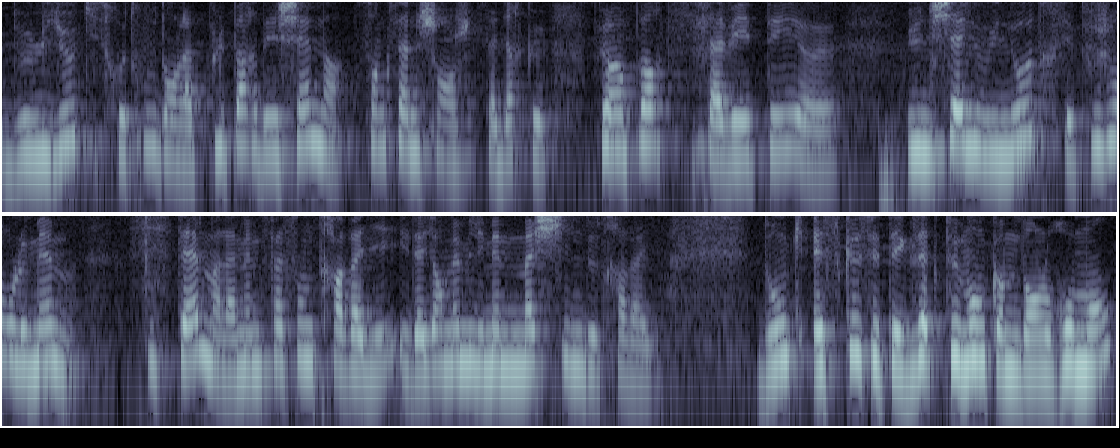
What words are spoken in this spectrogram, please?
lieu qui se retrouve dans la plupart des chaînes sans que ça ne change. C'est-à-dire que peu importe si ça avait été euh, une chaîne ou une autre, c'est toujours le même système, la même façon de travailler, et d'ailleurs même les mêmes machines de travail. Donc est-ce que c'est exactement comme dans le roman?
